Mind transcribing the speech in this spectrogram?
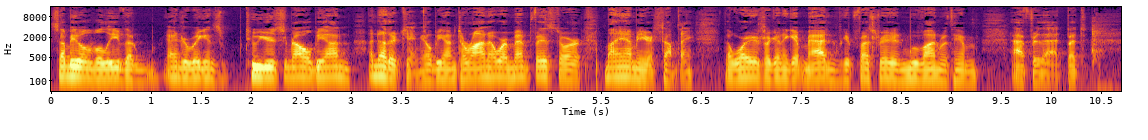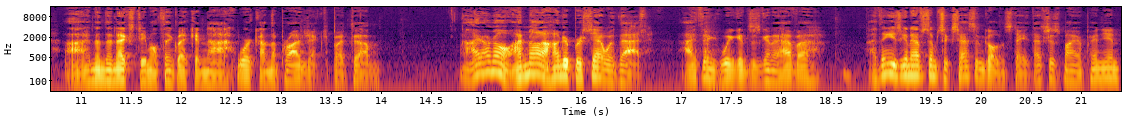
Some people believe that Andrew Wiggins two years from now will be on another team. He'll be on Toronto or Memphis or Miami or something. The Warriors are going to get mad and get frustrated and move on with him after that. But uh, and then the next team will think they can uh, work on the project. But um, I don't know. I'm not 100% with that. I think Wiggins is going to have a. I think he's going to have some success in Golden State. That's just my opinion.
